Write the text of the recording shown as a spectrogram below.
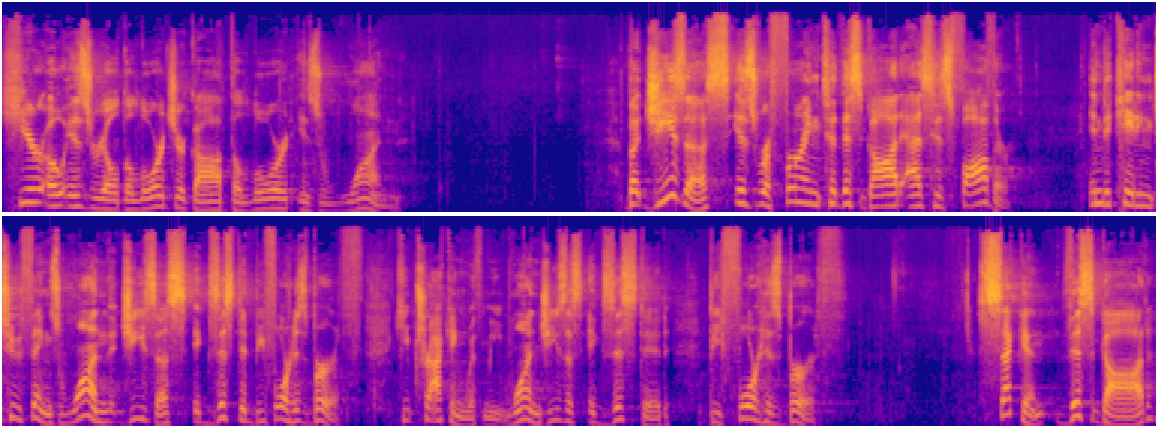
Hear, O Israel, the Lord your God, the Lord is one. But Jesus is referring to this God as his Father, indicating two things. One, that Jesus existed before his birth. Keep tracking with me. One, Jesus existed before his birth. Second, this God,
